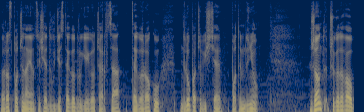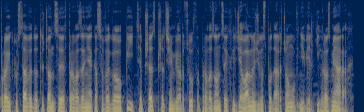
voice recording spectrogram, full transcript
rozpoczynający się 22 czerwca tego roku lub oczywiście po tym dniu. Rząd przygotował projekt ustawy dotyczący wprowadzenia kasowego PIT przez przedsiębiorców prowadzących działalność gospodarczą w niewielkich rozmiarach.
